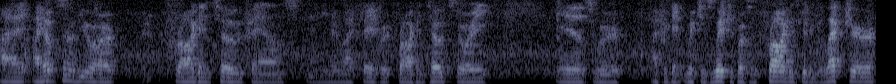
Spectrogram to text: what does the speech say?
I, I hope some of you are Frog and Toad fans, and you know my favorite Frog and Toad story is where I forget which is which. Of course, the frog is giving the lecture.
